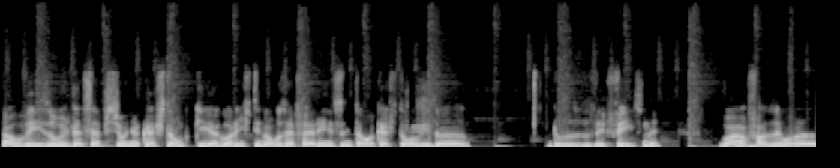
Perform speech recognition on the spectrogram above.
Talvez hoje decepcione a questão, porque agora a gente tem novas referências, então a questão ali da, dos, dos efeitos, né? Vai Uhum. fazer uma-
